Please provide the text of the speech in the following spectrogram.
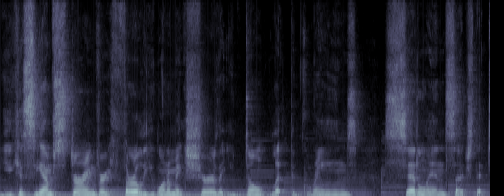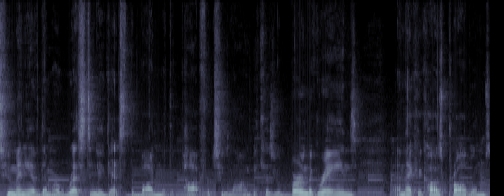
You can see I'm stirring very thoroughly. You want to make sure that you don't let the grains settle in such that too many of them are resting against the bottom of the pot for too long because you'll burn the grains and that could cause problems.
